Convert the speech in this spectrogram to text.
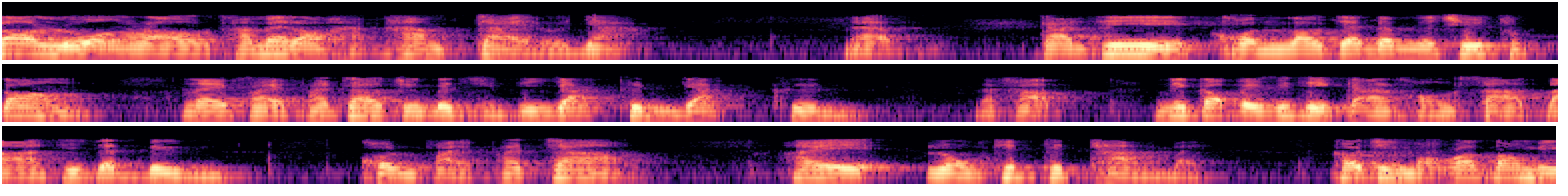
ล่อลวงเราทำให้เราหักห้ามใจเรายากนะการที่คนเราจะดำเนินชีวิตถูกต้องในฝ่ายพระเจ้าจึงเป็นสิ่งที่ยากขึ้นยากขึ้นนะครับ นี่ก็เป็นวิธีการของซาตานที่จะดึงคนฝ่ายพระเจ้า ให้หลงทิศผิดทางไป เขาจึงบอกว่าต้องมี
